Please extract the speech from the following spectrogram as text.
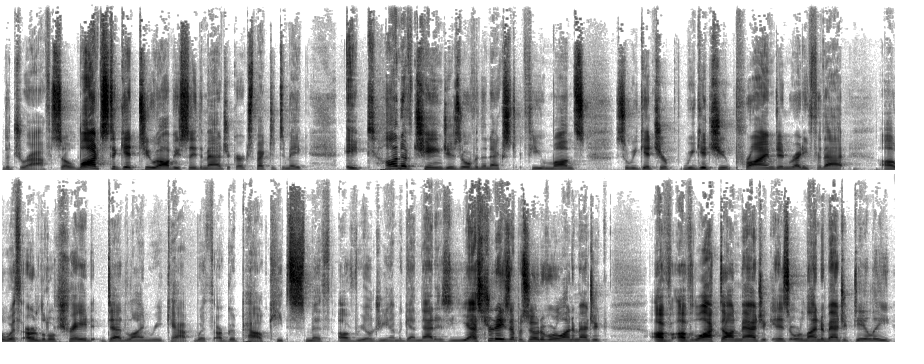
the draft. So lots to get to. Obviously, the Magic are expected to make a ton of changes over the next few months. So we get your we get you primed and ready for that uh, with our little trade deadline recap with our good pal Keith Smith of Real GM. Again, that is yesterday's episode of Orlando Magic of, of Locked On Magic. It is Orlando Magic Daily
